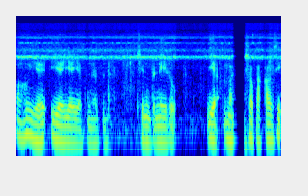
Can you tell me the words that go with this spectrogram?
Oh iya iya iya iya benar Jin peniru. Iya masuk akal sih.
